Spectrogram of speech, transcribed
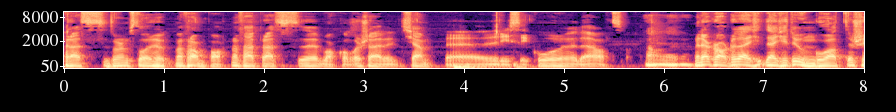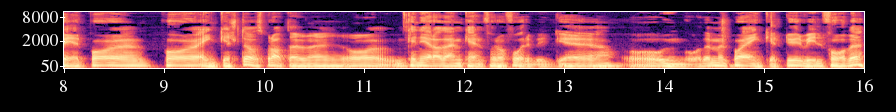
press, når de står høyt med framparten og får press eh, bakover, så er det en kjemperisiko. det altså. Ja, det Men det er klart, det er, det er ikke til å unngå at det skjer på, på enkelte. med, og kan gjøre det en kan for å forebygge og unngå det, men på enkeltdyr vil få det.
